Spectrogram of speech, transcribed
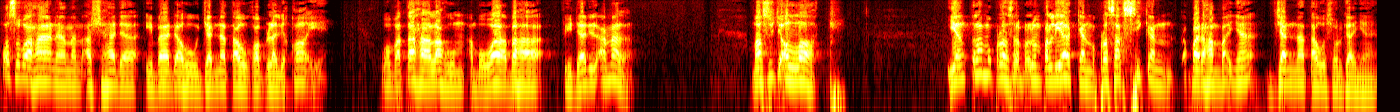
Wa subhana man ashhada ibadahu jannatahu qabla liqa'i wa fataha lahum abwabaha fi daril amal. Maksudnya Allah yang telah memperlihatkan, mempersaksikan kepada hambanya jannah tahu surganya.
